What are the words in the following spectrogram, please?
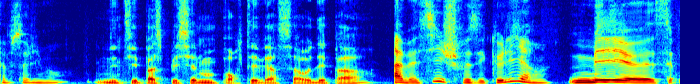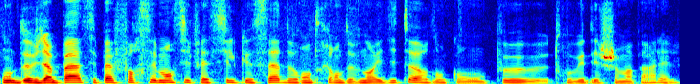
Absolument. N'étiez pas spécialement portée vers ça au départ Ah bah si, je faisais que lire. Mais euh, on ne devient pas, c'est pas forcément si facile que ça de rentrer en devenant éditeur. Donc on peut trouver des chemins parallèles.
